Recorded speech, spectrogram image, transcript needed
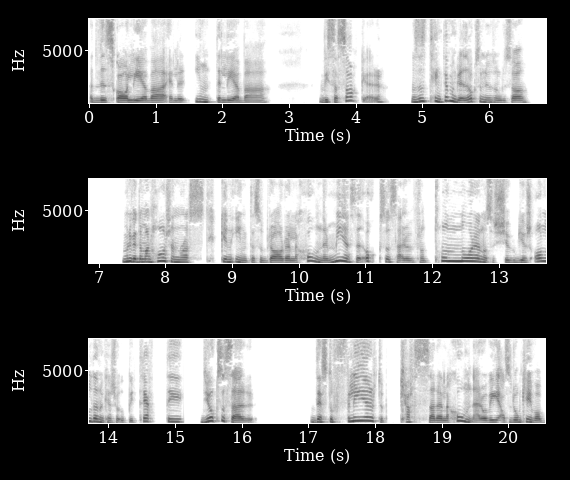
att vi ska leva eller inte leva vissa saker. Men sen tänkte jag på en grej också nu som du sa. Men du vet när man har så några stycken inte så bra relationer med sig också så här från tonåren och så 20-årsåldern och kanske upp i 30. Det är också så här desto fler typ kassarelationer och vi, alltså de kan ju vara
